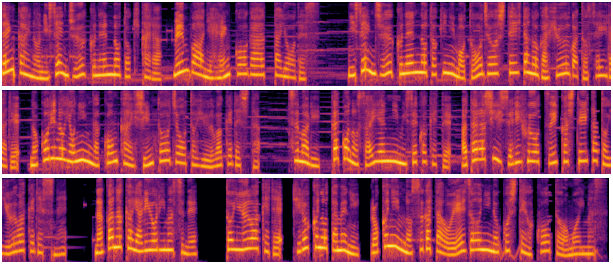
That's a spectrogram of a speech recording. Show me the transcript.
前回の2019年の時からメンバーに変更があったようです。2019年の時にも登場していたのがヒューガとセイラで、残りの4人が今回新登場というわけでした。つまり、過去の再演に見せかけて、新しいセリフを追加していたというわけですね。なかなかやりおりますね。というわけで、記録のために、6人の姿を映像に残しておこうと思います。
